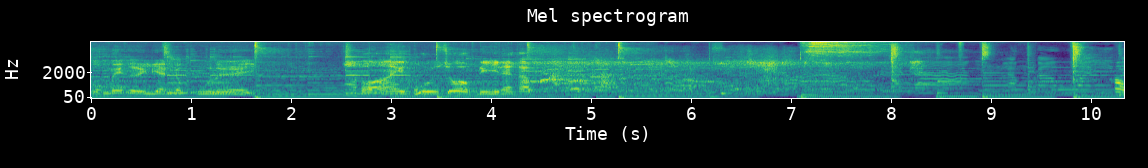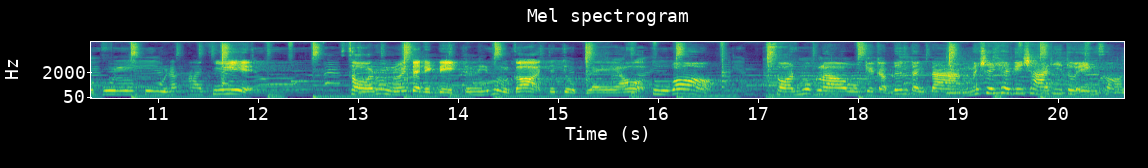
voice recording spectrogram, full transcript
ผมไม่เคยเรียนกับครูเลย ขอให้ครูโชคดีนะครับ ขอบคุณครูนะคะที่ สอนพวกหนูตั้งแต่เด็กๆจนนี้ผมก็จะจบแล้ว ครูก็สอนพวกเราเกี่ยวกับเรื่องต่างๆ ไม่ใช่แค่วิชาที่ตัวเองสอน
